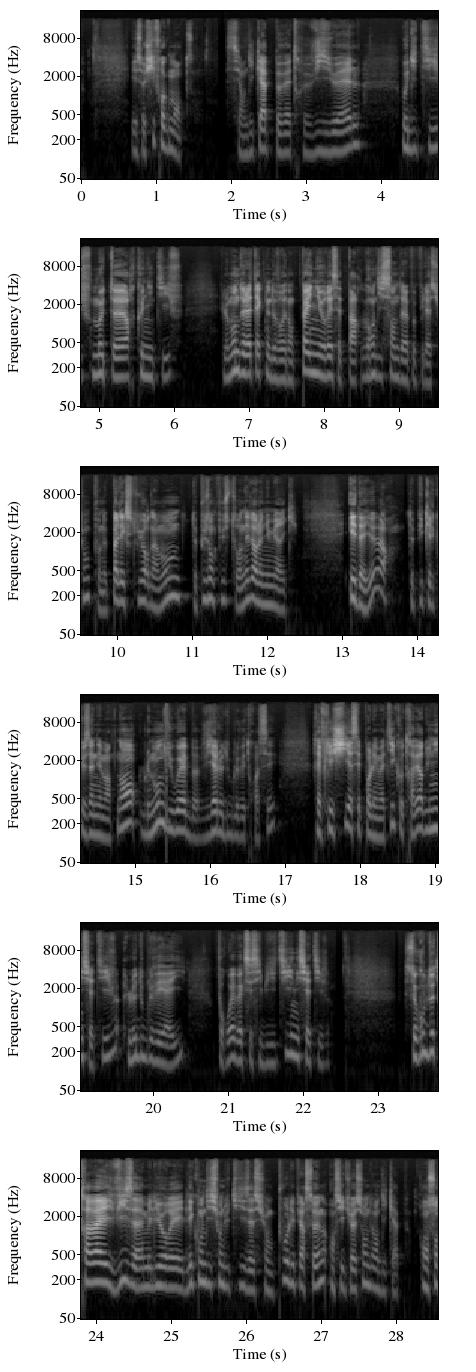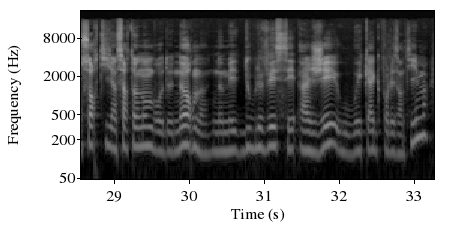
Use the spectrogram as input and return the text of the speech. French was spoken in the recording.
Et ce chiffre augmente. Ces handicaps peuvent être visuels, auditifs, moteurs, cognitifs. Le monde de la tech ne devrait donc pas ignorer cette part grandissante de la population pour ne pas l'exclure d'un monde de plus en plus tourné vers le numérique. Et d'ailleurs, depuis quelques années maintenant, le monde du web, via le W3C, réfléchit à ces problématiques au travers d'une initiative, le WAI, pour Web Accessibility Initiative. Ce groupe de travail vise à améliorer les conditions d'utilisation pour les personnes en situation de handicap. En sont sortis un certain nombre de normes nommées WCAG ou WCAG pour les intimes,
